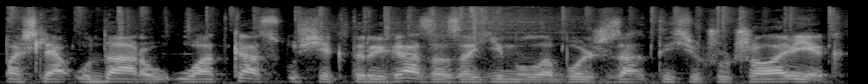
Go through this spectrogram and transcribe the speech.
Пасля удараў у адказ у сектары газа загінула больш за тысячу чалавек.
